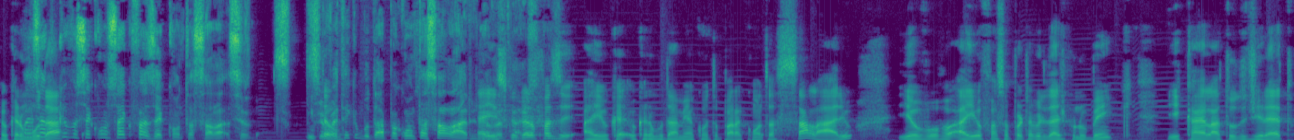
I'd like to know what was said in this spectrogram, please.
Eu quero Mas é mudar. porque você consegue fazer conta salário. Você, você Então. vai ter que mudar pra conta salário. É isso que eu verdade. quero fazer. Aí eu quero, eu quero mudar a minha conta para conta salário e eu vou aí eu faço a portabilidade pro Nubank e cai lá tudo direto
